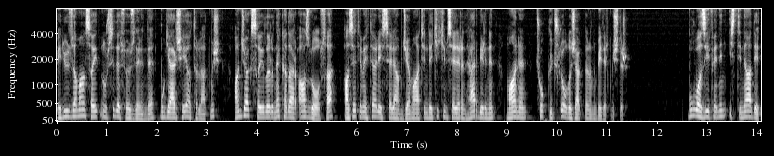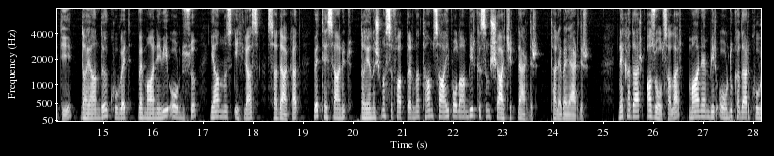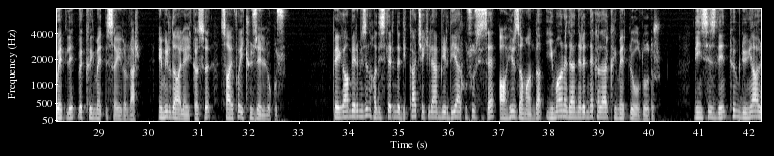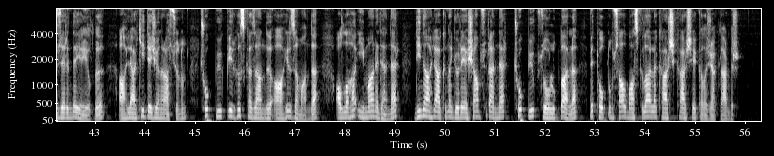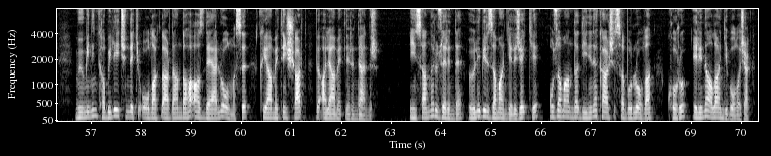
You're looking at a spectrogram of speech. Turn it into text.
Bediüzzaman Said Nursi de sözlerinde bu gerçeği hatırlatmış ancak sayıları ne kadar az da olsa Hz. Mehdi aleyhisselam cemaatindeki kimselerin her birinin manen çok güçlü olacaklarını belirtmiştir. Bu vazifenin istinad ettiği, dayandığı kuvvet ve manevi ordusu yalnız ihlas, sadakat ve tesanüt, dayanışma sıfatlarına tam sahip olan bir kısım şakirtlerdir, talebelerdir. Ne kadar az olsalar manen bir ordu kadar kuvvetli ve kıymetli sayılırlar. Emirdağ Layıkası sayfa 259 Peygamberimizin hadislerinde dikkat çekilen bir diğer husus ise ahir zamanda iman edenlerin ne kadar kıymetli olduğudur. Dinsizliğin tüm dünya üzerinde yayıldığı, ahlaki dejenerasyonun çok büyük bir hız kazandığı ahir zamanda Allah'a iman edenler, din ahlakına göre yaşam sürenler çok büyük zorluklarla ve toplumsal baskılarla karşı karşıya kalacaklardır. Müminin kabile içindeki oğlaklardan daha az değerli olması kıyametin şart ve alametlerindendir. İnsanlar üzerinde öyle bir zaman gelecek ki o zaman da dinine karşı sabırlı olan koru eline alan gibi olacak.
